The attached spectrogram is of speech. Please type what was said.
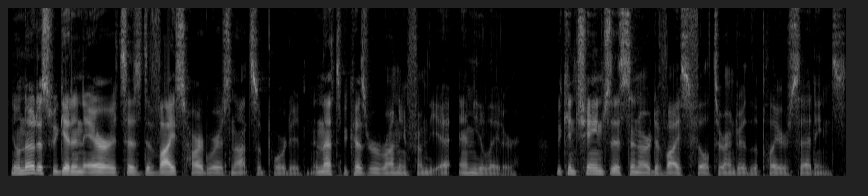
You'll notice we get an error. It says device hardware is not supported, and that's because we're running from the emulator. We can change this in our device filter under the player settings.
